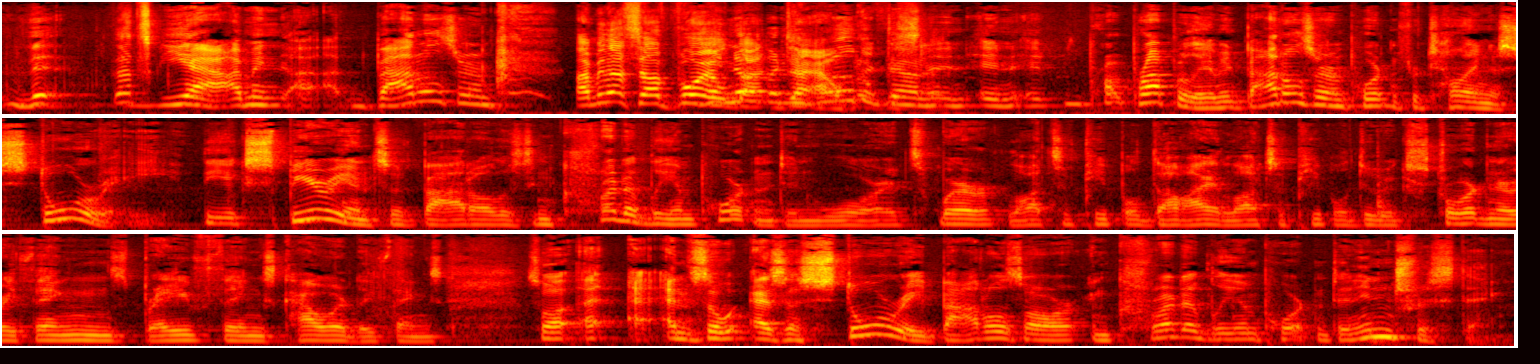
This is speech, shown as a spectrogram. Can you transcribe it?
The, that's yeah. I mean, uh, battles are. I mean, that's how I've boiled you know, that down. boiled it down in, in, in, pro- properly. I mean, battles are important for telling a story. The experience of battle is incredibly important in war. It's where lots of people die, lots of people do extraordinary things, brave things, cowardly things. So, uh, and so, as a story, battles are incredibly important and interesting.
